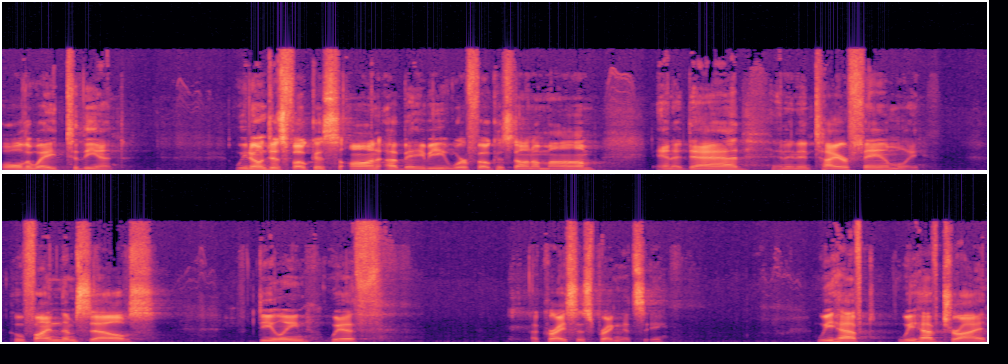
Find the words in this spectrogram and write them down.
all the way to the end. We don't just focus on a baby, we're focused on a mom and a dad and an entire family who find themselves dealing with a crisis pregnancy. We have, we have tried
